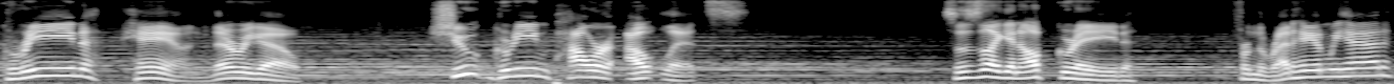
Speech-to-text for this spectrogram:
Green hand, there we go. Shoot green power outlets. So this is like an upgrade from the red hand we had.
